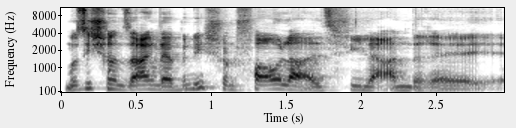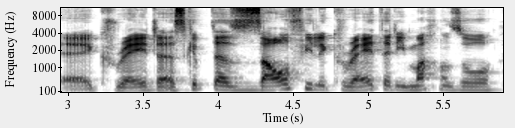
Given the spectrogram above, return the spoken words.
muss ich schon sagen, da bin ich schon fauler als viele andere äh, Creator. Es gibt da sau viele Creator, die machen so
